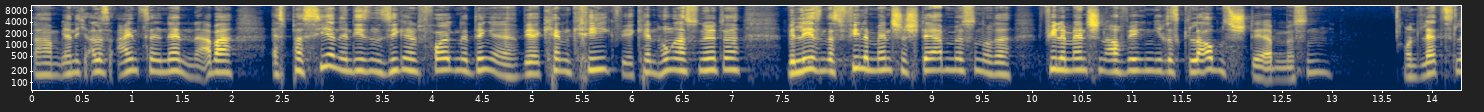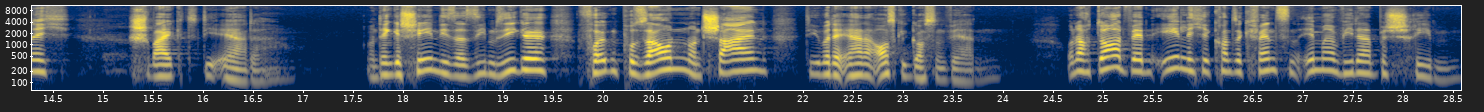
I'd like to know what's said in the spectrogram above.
ähm, ja nicht alles einzeln nennen, aber es passieren in diesen Siegeln folgende Dinge. Wir erkennen Krieg, wir erkennen Hungersnöte, wir lesen, dass viele Menschen sterben müssen oder viele Menschen auch wegen ihres Glaubens sterben müssen. Und letztlich schweigt die Erde. Und den Geschehen dieser sieben Siegel folgen Posaunen und Schalen, die über der Erde ausgegossen werden. Und auch dort werden ähnliche Konsequenzen immer wieder beschrieben.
